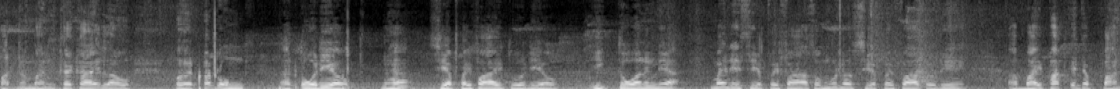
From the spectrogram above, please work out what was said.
ปัดน้ำมัน คล้าย ๆ เราเปิดพัดลมอะตัวเดียวนะฮะเสียบไฟฟ้าอยู่ตัวเดียว อีกตัวหนึ่งเนี่ยไม่ได้เสียบไฟฟ้า สมมุติเราเสียบไฟฟ้าตัวนี้อะใบพัดก็จะปั่น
